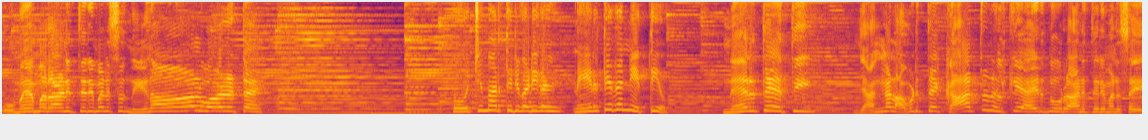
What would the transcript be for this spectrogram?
ഉമയമറാണി തിരുമനസ് നീണാൾ വാഴട്ടെ. പോറ്റിമാർ തിരുവടികൾ നേരത്തെ തന്നെ എത്തിയോ? നേരത്തെ എത്തി. ഞങ്ങൾ അവിടുത്തെ കാത്തു നിൽക്കുകയായിരുന്നു റാണി തിരുമനസേ.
